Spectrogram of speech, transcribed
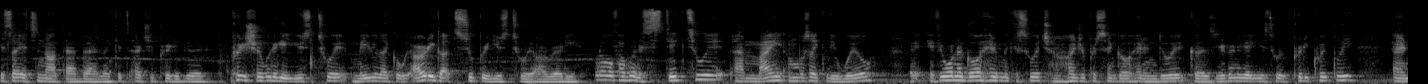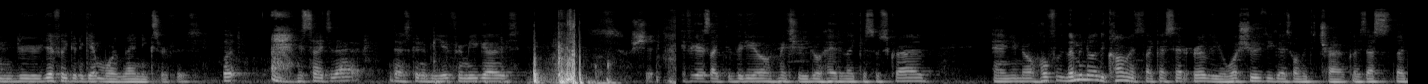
it's like it's not that bad. Like it's actually pretty good. pretty sure we're gonna get used to it. Maybe like. I already got super used to it already. I don't know if I'm gonna stick to it. I might. I most likely will. If you want to go ahead and make a switch, 100% go ahead and do it because you're gonna get used to it pretty quickly, and you're definitely gonna get more landing surface. But besides that, that's gonna be it for me, guys. Oh, shit. If you guys like the video, make sure you go ahead and like and subscribe. And you know, hopefully, let me know in the comments, like I said earlier, what shoes do you guys want me to try? Because that's like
